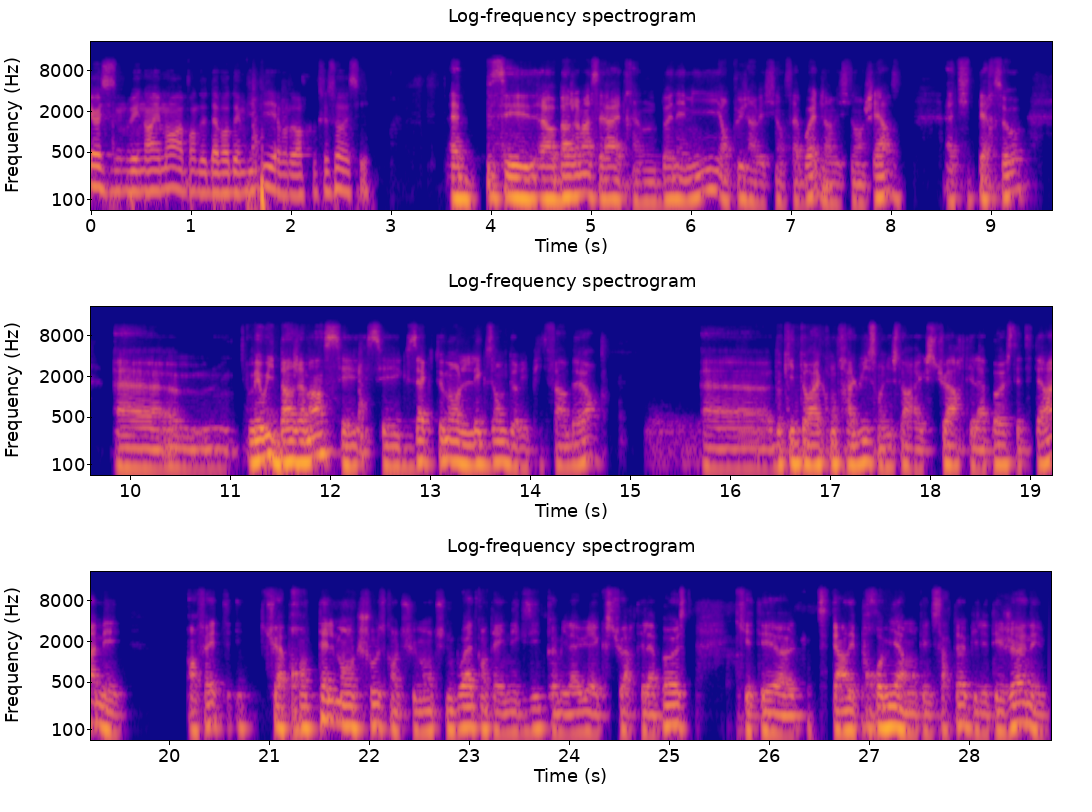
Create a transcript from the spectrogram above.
ils ont levé énormément avant d'avoir de, MVP, avant d'avoir quoi que ce soit aussi. alors Benjamin, ça a l'air être un bon ami. En plus, j'ai investi dans sa boîte, j'ai investi dans Shares à titre perso. mais oui, Benjamin, c'est exactement l'exemple de Repeat Finder. donc, il te racontera lui son histoire avec Stuart et la Poste, etc. Mais en fait, tu apprends tellement de choses quand tu montes une boîte, quand tu as une exit comme il a eu avec Stuart et La Poste, qui était, euh, c'était un des premiers à monter une startup, il était jeune. Et,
